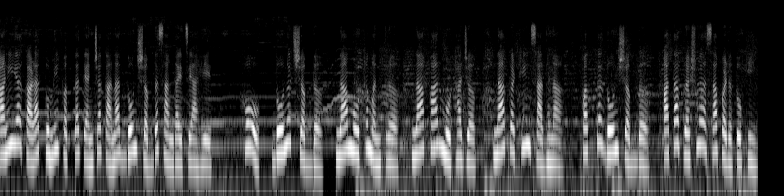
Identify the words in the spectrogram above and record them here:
आणि या काळात तुम्ही फक्त त्यांच्या कानात दोन शब्द सांगायचे आहेत. हो दोनच शब्द. ना मोठ मंत्र ना फार मोठा जप ना कठीण साधना. फक्त दोन शब्द. आता प्रश्न असा पडतो की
